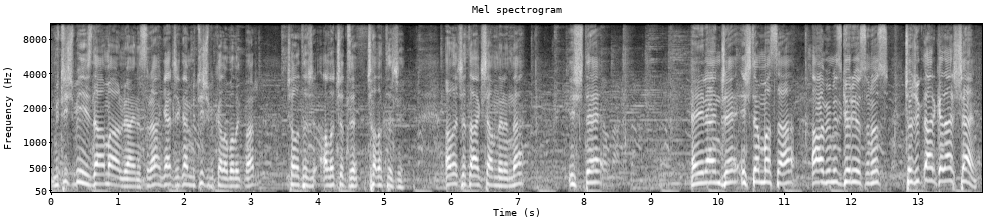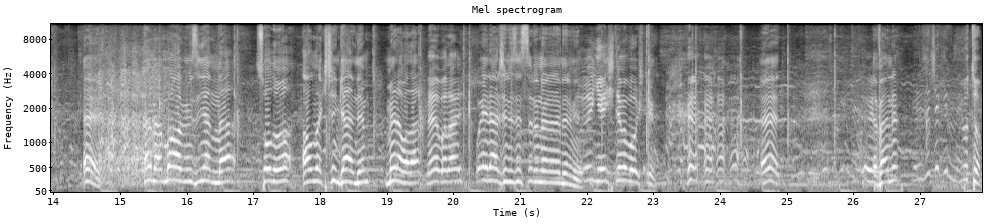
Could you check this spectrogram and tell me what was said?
müthiş bir izdiham ağırlıyor aynı sıra. Gerçekten müthiş bir kalabalık var. Çalatacı, Alaçatı, Çalatacı. Alaçatı akşamlarında. İşte eğlence, işte masa. Abimiz görüyorsunuz. Çocuklar kadar şen. Evet. Hemen bu abimizin yanına soluğu almak için geldim. Merhabalar. Merhabalar. Bu enerjinizin sırrını öğrenebilir miyim? Bugün gençliğime borçluyum. Evet. Efendim? Televizyon çekeyim mi? YouTube.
